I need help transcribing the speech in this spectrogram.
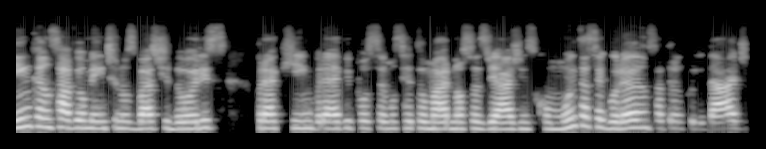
incansavelmente nos bastidores para que em breve possamos retomar nossas viagens com muita segurança, tranquilidade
